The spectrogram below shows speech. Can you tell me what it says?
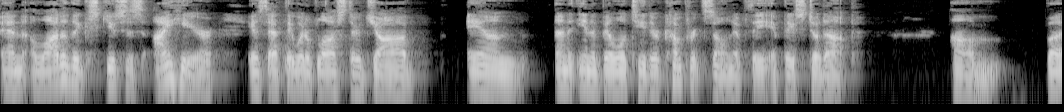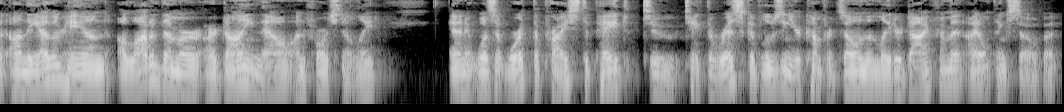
and a lot of the excuses I hear is that they would have lost their job and an inability, their comfort zone if they if they stood up. Um, but on the other hand, a lot of them are, are dying now, unfortunately. And it was it worth the price to pay to, to take the risk of losing your comfort zone and later die from it? I don't think so, but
